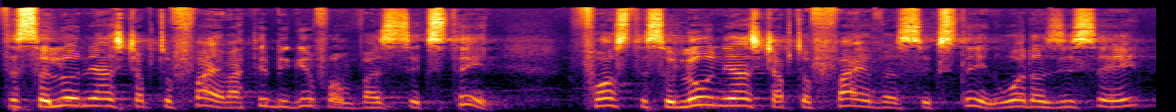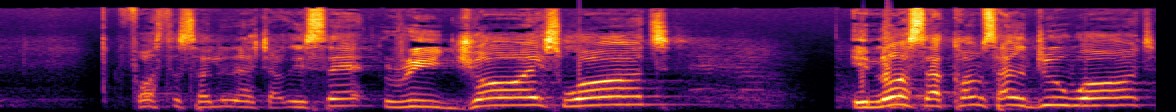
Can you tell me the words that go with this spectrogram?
Thessalonians chapter 5, I think begin from verse 16. 1 Thessalonians chapter 5, verse 16. What does he say? 1 Thessalonians chapter, he said, Rejoice what? In all circumstances, do what?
